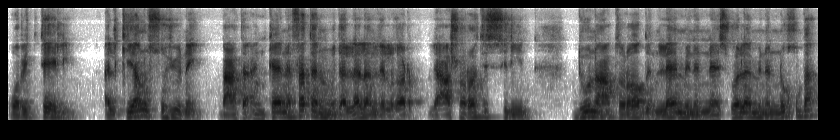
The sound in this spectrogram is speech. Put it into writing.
وبالتالي الكيان الصهيوني بعد أن كان فتى مدللا للغرب لعشرات السنين دون اعتراض لا من الناس ولا من النخبة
